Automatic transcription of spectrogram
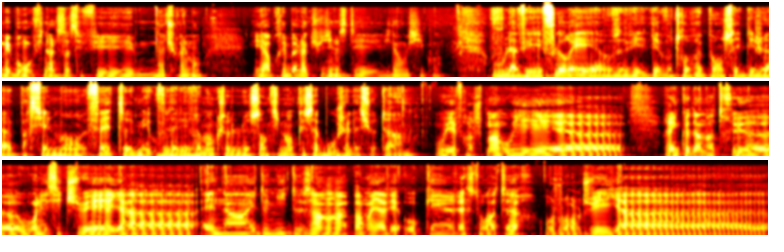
Mais bon, au final, ça s'est fait naturellement. Et après, bah, la cuisine, c'était évident aussi, quoi. Vous l'avez effleuré, hein, vous avez, votre réponse est déjà partiellement euh, faite, mais vous avez vraiment que le sentiment que ça bouge à la Ciotat. hein? Oui, franchement, oui. Et, euh, rien que dans notre rue euh, où on est situé, il y a un an et demi, deux ans, apparemment, il n'y avait aucun restaurateur. Aujourd'hui, il y a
